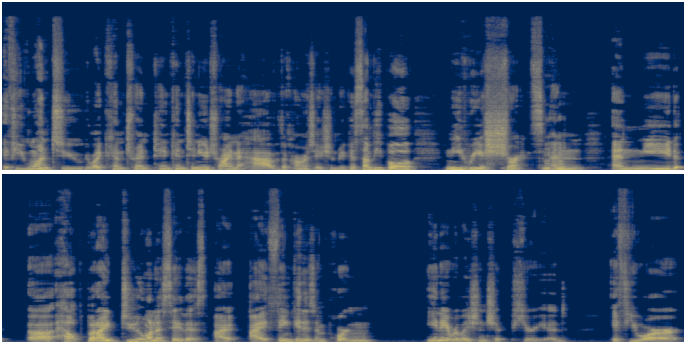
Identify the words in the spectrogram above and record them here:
if you want to like con- continue trying to have the conversation because some people need reassurance Mhm. and and need uh, help but i do want to say this i i think it is important in a relationship period if you are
